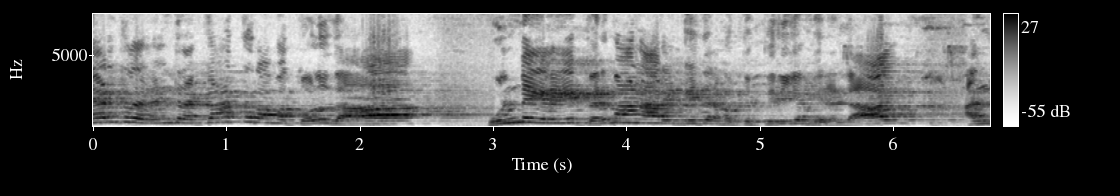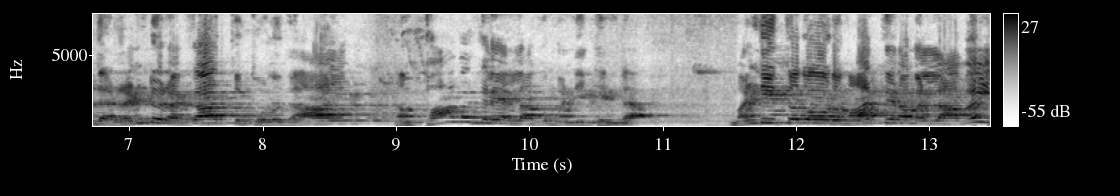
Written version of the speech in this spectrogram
நேரத்தில் ரெண்டு ரக்காத்து நாம தொழுதா உண்மையிலேயே பெருமானாரின் மீது நமக்கு பிரியம் இருந்தால் அந்த ரெண்டு ரக்காத்து தொழுதால் நம் பாவங்களை எல்லாருக்கும் மன்னிக்கின்றார். மன்னித்ததோடு மாத்திரம் அல்லாமல்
